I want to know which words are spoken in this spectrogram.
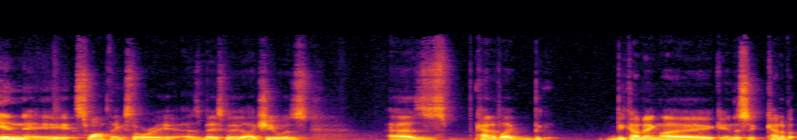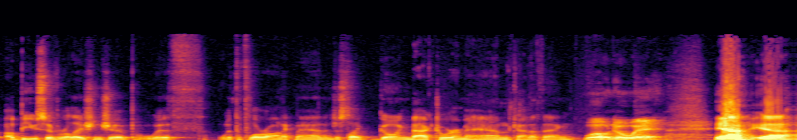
in a swamp thing story as basically like she was as kind of like be- becoming like in this kind of abusive relationship with with the Floronic man and just like going back to her man kind of thing. Whoa, no way. Yeah, yeah,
